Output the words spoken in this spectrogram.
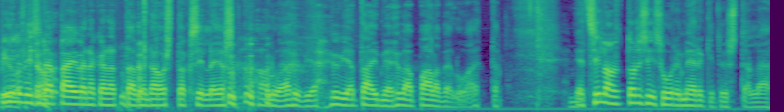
Pilvisinä päivänä kannattaa mennä ostoksille, jos haluaa hyviä, hyviä taimia, hyvää palvelua. Että, mm. et sillä on tosi suuri merkitys tällä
